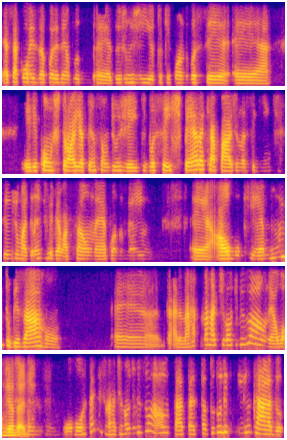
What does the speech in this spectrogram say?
Essa coisa, por exemplo, é, do Junjito, que quando você é, ele constrói a tensão de um jeito e você espera que a página seguinte seja uma grande revelação, né? Quando vem é, algo que é muito bizarro, é, cara, narrativa audiovisual, né? O, Verdade. O, o horror tá nisso, narrativa audiovisual, tá, tá, tá tudo linkado.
